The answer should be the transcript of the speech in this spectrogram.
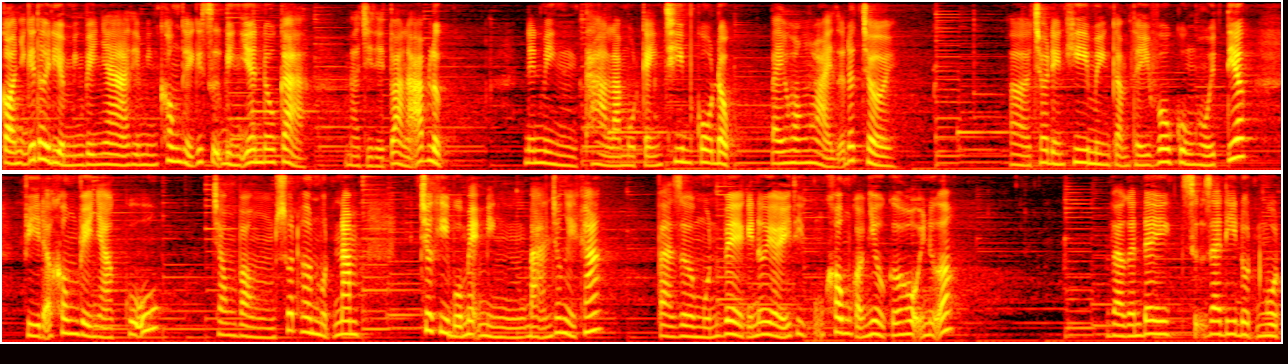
Có những cái thời điểm mình về nhà thì mình không thấy cái sự bình yên đâu cả mà chỉ thấy toàn là áp lực. Nên mình thà là một cánh chim cô độc bay hoang hoải giữa đất trời. À, cho đến khi mình cảm thấy vô cùng hối tiếc vì đã không về nhà cũ trong vòng suốt hơn một năm, trước khi bố mẹ mình bán cho người khác. Và giờ muốn về cái nơi ấy thì cũng không có nhiều cơ hội nữa. Và gần đây, sự ra đi đột ngột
